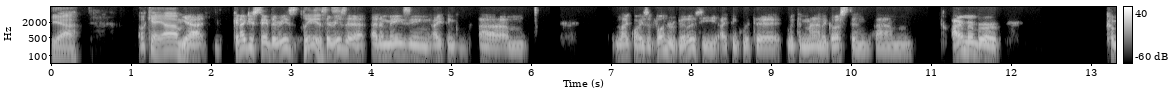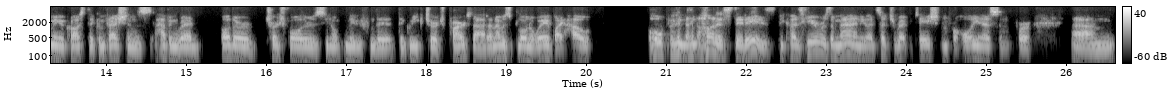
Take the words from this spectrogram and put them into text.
Yeah. Okay. Um, yeah. Can I just say there is please there is a, an amazing, I think, um, likewise a vulnerability, I think, with the with the man Augustine. Um, I remember coming across the confessions, having read other church fathers, you know, maybe from the, the Greek church prior to that, and I was blown away by how open and honest it is because here was a man who had such a reputation for holiness and for um,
